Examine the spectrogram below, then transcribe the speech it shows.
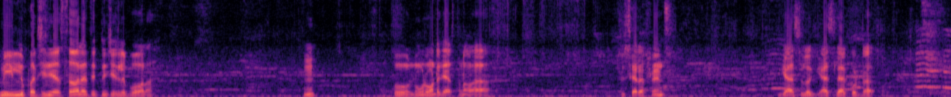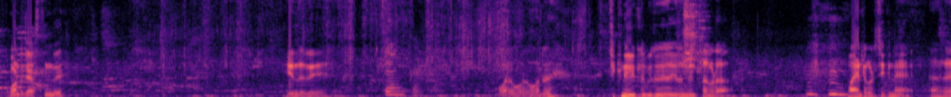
మీ ఇల్లు పరిచయం చేస్తావా లేకపోతే నుంచి వెళ్ళిపోవాలా? ఓ నువ్వు కూడా వంట చేస్తున్నావా? చూసారా ఫ్రెండ్స్? గ్యాస్లో గ్యాస్ లేకుండా వంట చేస్తుంది. ఏంది టెంకాయ. ఒరే ఒరే ఒరే. చికెన్ ఇంట్లో మీ ఇంట్లో కూడా? మా ఇంట్లో కూడా చికెనే. అరే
